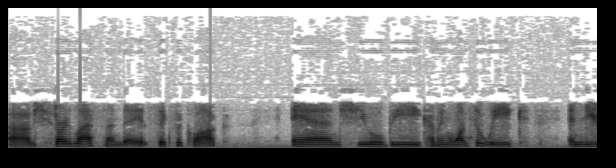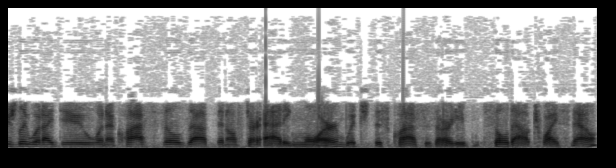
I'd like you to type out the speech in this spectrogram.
uh, she started last Sunday at 6 o'clock, and she will be coming once a week. And usually what I do when a class fills up, then I'll start adding more, which this class is already sold out twice now.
